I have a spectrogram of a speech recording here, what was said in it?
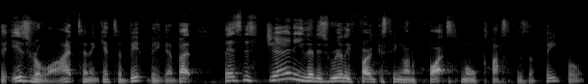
the Israelites and it gets a bit bigger. But there's this journey that is really focusing on quite small clusters of people.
